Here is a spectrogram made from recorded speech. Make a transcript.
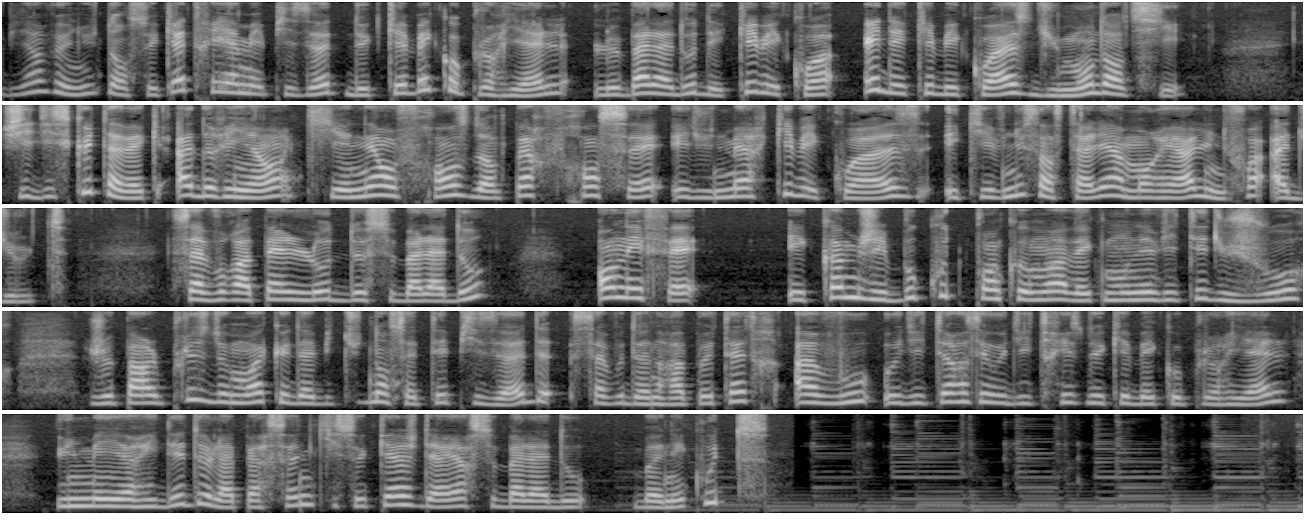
Bienvenue dans ce quatrième épisode de Québec au pluriel, le balado des Québécois et des Québécoises du monde entier. J'y discute avec Adrien, qui est né en France d'un père français et d'une mère québécoise et qui est venu s'installer à Montréal une fois adulte. Ça vous rappelle l'hôte de ce balado? En effet, et comme j'ai beaucoup de points communs avec mon invité du jour, je parle plus de moi que d'habitude dans cet épisode. Ça vous donnera peut-être à vous, auditeurs et auditrices de Québec au pluriel, une meilleure idée de la personne qui se cache derrière ce balado. Bonne écoute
